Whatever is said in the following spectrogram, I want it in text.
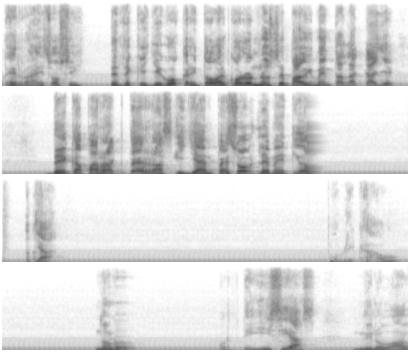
Terra, eso sí. Desde que llegó Cristóbal Colón no se pavimenta la calle de Caparra Terras y ya empezó, le metió ya. Publicado. No lo noticias, ni lo va a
